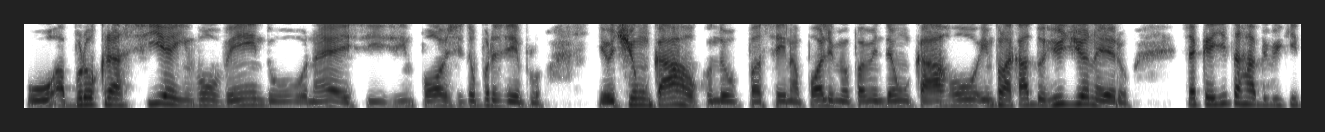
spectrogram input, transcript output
o, a burocracia envolvendo, né? Esses impostos. Então, por exemplo, eu tinha um carro, quando eu passei na Poli, meu pai me deu um carro emplacado do Rio de Janeiro. Você acredita, Habib, que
